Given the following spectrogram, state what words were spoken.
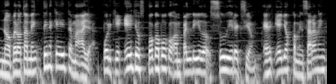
No, pero también tienes que irte más allá. Porque ellos poco a poco han perdido su dirección. Ellos comenzaron en-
